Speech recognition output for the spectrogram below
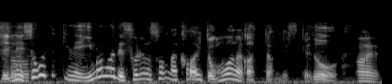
でね、正直ね、今までそれをそんな可愛いと思わなかったんですけど、はい。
